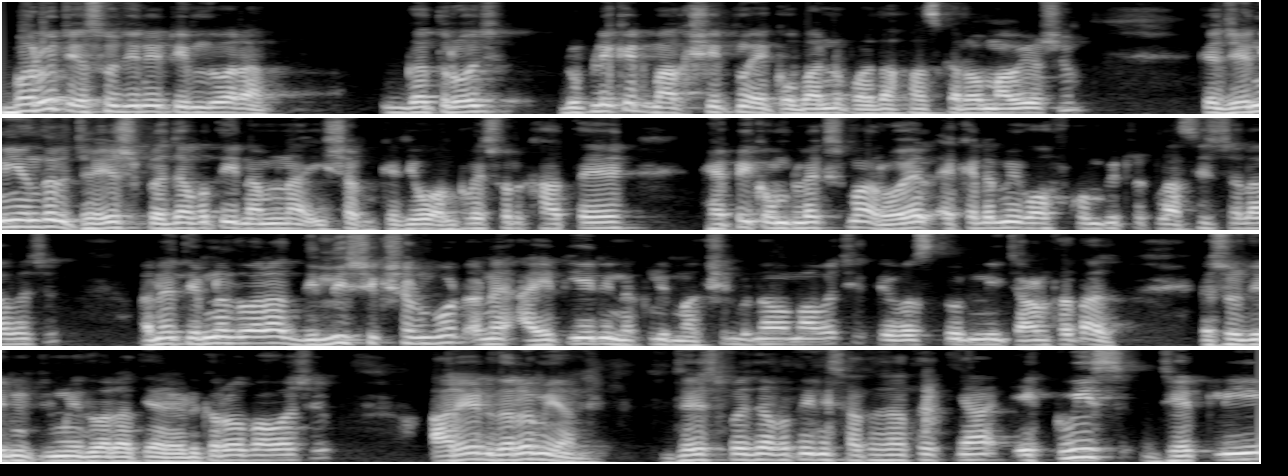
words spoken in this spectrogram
ભરૂચ એસઓજીની ટીમ દ્વારા ગત રોજ ડુપ્લિકેટ માર્કશીટનો એક કૌભાંડનો પર્દાફાશ કરવામાં આવ્યો છે કે જેની અંદર જયેશ પ્રજાપતિ નામના ઈશમ, કે જેઓ અંકલેશ્વર ખાતે હેપી કોમ્પ્લેક્સમાં royal academy of computer classes ચલાવે છે અને તેમના દ્વારા દિલ્હી શિક્ષણ બોર્ડ અને આઈટીઆઈની નકલી માર્કશીટ બનાવવામાં આવે છે. તે વસ્તુની જાણ થતાં જ એસઓજીની ટીમની દ્વારા ત્યાં રેડ કરવામાં આવે છે. આ રેડ દરમિયાન જયેશ પ્રજાપતિની સાથે સાથે ત્યાં એકવીસ જેટલી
